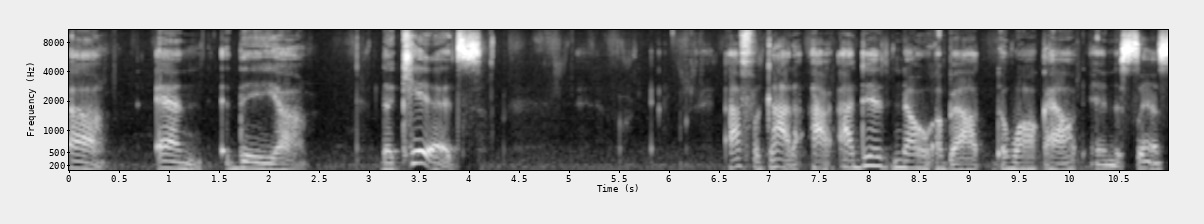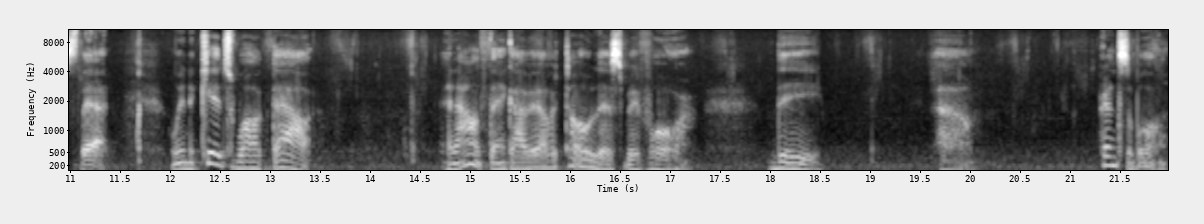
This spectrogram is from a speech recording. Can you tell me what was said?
uh, and the uh, the kids. I forgot. I, I did know about the walkout in the sense that when the kids walked out, and I don't think I've ever told this before, the um, principal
